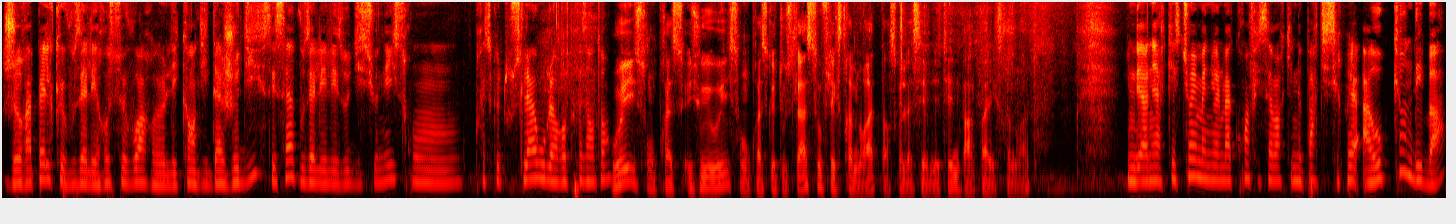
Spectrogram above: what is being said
Je rappelle que vous allez recevoir les candidats jeudi, c'est ça? Vous allez les auditionner Ils seront presque tous là ou leurs représentants? Oui, ils sont presque, oui, ils sont presque tous là, sauf l'extrême droite, parce que la CFDT ne parle pas à l'extrême droite. Une dernière question. Emmanuel Macron a fait savoir qu'il ne participerait à aucun débat.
